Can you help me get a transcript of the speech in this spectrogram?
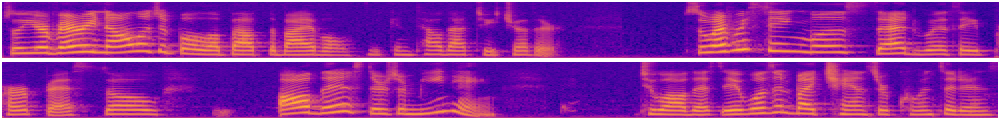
So you're very knowledgeable about the Bible. You can tell that to each other. So everything was said with a purpose. So all this, there's a meaning. to all this. It wasn't by chance or coincidence.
